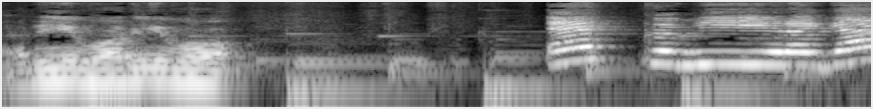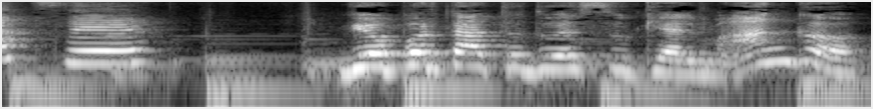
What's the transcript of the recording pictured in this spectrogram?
Arrivo, arrivo. Eccomi, ragazze! Vi ho portato due succhi al mango,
